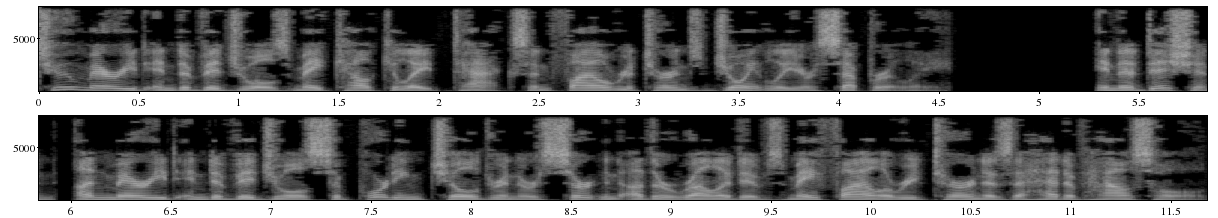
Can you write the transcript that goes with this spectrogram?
Two married individuals may calculate tax and file returns jointly or separately. In addition, unmarried individuals supporting children or certain other relatives may file a return as a head of household.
